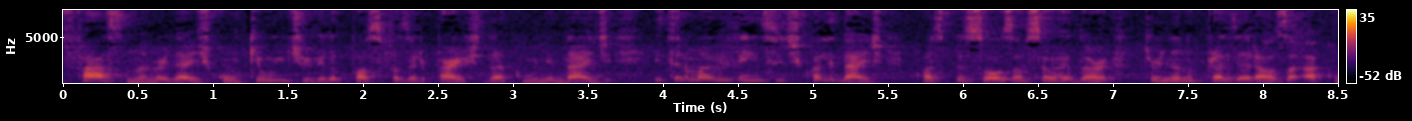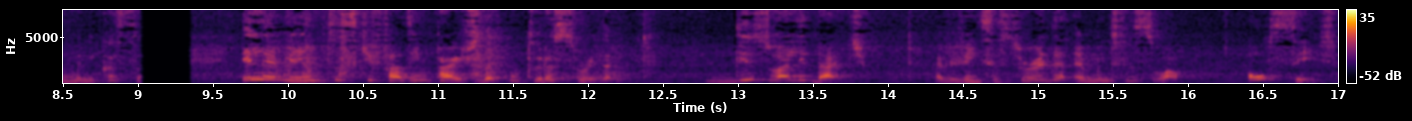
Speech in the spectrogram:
faz, na verdade, com que o indivíduo possa fazer parte da comunidade e ter uma vivência de qualidade com as pessoas ao seu redor, tornando prazerosa a comunicação. Elementos que fazem parte da cultura surda: visualidade. A vivência surda é muito visual, ou seja,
